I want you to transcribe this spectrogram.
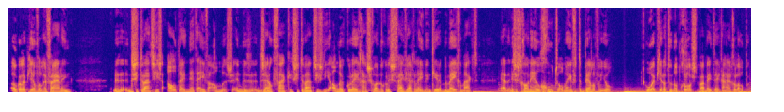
ook al heb je heel veel ervaring, de, de, situatie is altijd net even anders. En er zijn ook vaak situaties die andere collega's gewoon ook al eens vijf jaar geleden een keer hebben meegemaakt. Ja, dan is het gewoon heel goed om even te bellen van joh. Hoe heb je dat toen opgelost? Waar ben je tegenaan gelopen?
